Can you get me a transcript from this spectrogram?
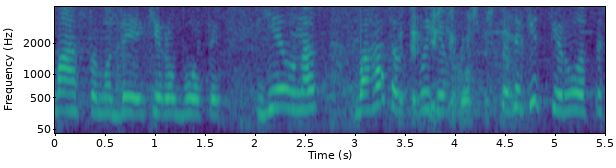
маслом деякі роботи. Є у нас багато Петриківський видів. розпис навіть. Петриківський розпис.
